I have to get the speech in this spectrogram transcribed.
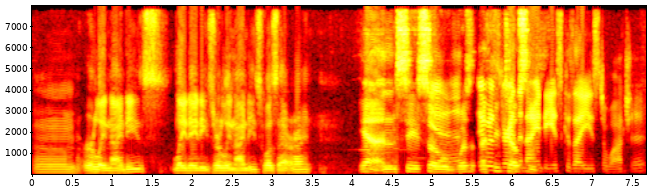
Um, early '90s, late '80s, early '90s. Was that right? Yeah, and see, so Yeah, wasn't it I was think during Tales the '90s because I used to watch it.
